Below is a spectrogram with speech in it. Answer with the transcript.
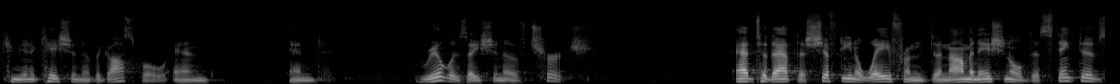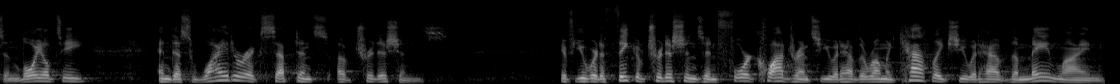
communication of the gospel and, and realization of church. Add to that the shifting away from denominational distinctives and loyalty and this wider acceptance of traditions if you were to think of traditions in four quadrants, you would have the Roman Catholics, you would have the mainline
